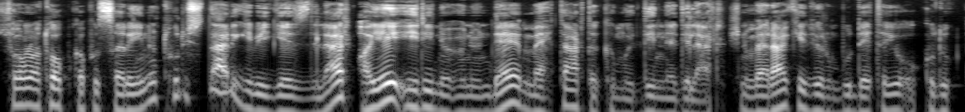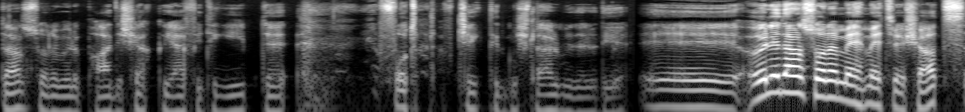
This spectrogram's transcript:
Sonra Topkapı Sarayı'nı turistler gibi gezdiler. Aya irini önünde mehter takımı dinlediler. Şimdi merak ediyorum bu detayı okuduktan sonra böyle padişah kıyafeti giyip de fotoğraf çektirmişler midir diye. Ee, öğleden sonra Mehmet Reşat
